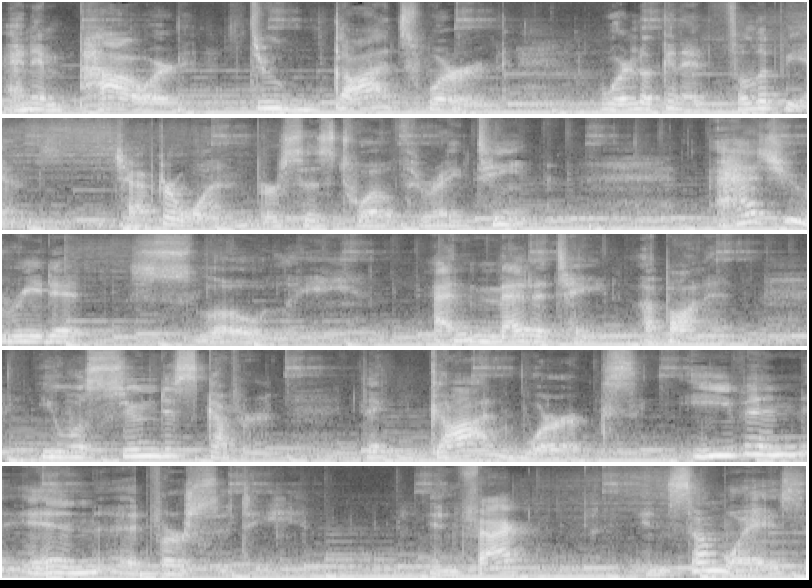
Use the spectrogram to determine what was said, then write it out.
and empowered through God's Word, we're looking at Philippians chapter 1, verses 12 through 18. As you read it slowly and meditate upon it, you will soon discover that God works even in adversity. In fact, in some ways,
